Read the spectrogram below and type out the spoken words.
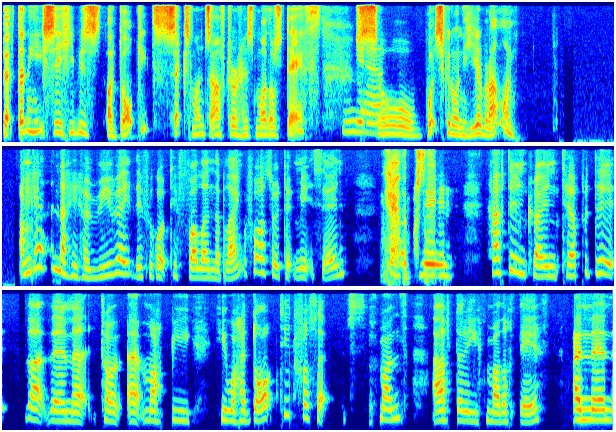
But didn't he say he was adopted six months after his mother's death? Yeah. So what's going on here with that one? I'm guessing that he had rewrite they forgot to fill in the blank for so it makes sense. Yeah, they must have. have to try and interpret it that then it, it must be he was adopted for six months after his mother's death. And then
